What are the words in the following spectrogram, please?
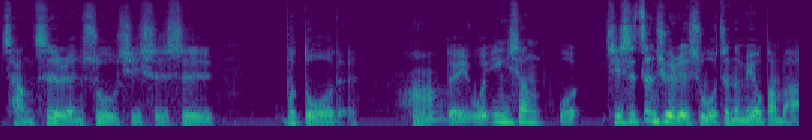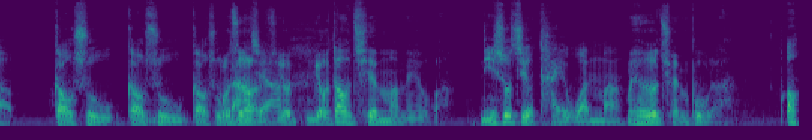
场次人数其实是不多的。嗯，对我印象，我其实正确人数我真的没有办法告诉告诉告诉大家。有有到千吗？没有吧？你说只有台湾吗？没有说全部啦。哦，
